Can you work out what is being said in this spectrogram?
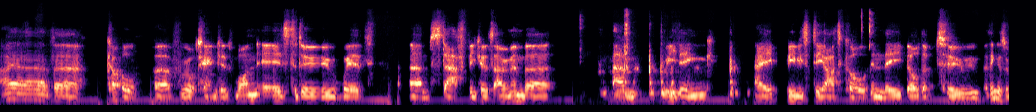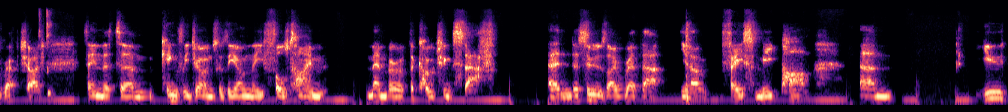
I have a couple of rule changes. One is to do with um, staff because I remember um, reading a BBC article in the build up to, I think it was a repechage, saying that um, Kingsley Jones was the only full time member of the coaching staff. And as soon as I read that, you know, face, meet, palm, um, you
